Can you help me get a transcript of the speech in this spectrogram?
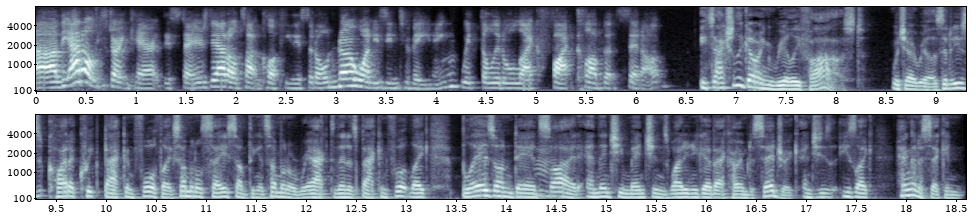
Uh, the adults don't care at this stage. The adults aren't clocking this at all. No one is intervening with the little like fight club that's set up. It's actually going really fast, which I realize it is quite a quick back and forth. Like someone will say something and someone will react, and then it's back and forth. Like Blair's on Dan's side, and then she mentions, "Why didn't you go back home to Cedric?" And she's he's like, "Hang on a second.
